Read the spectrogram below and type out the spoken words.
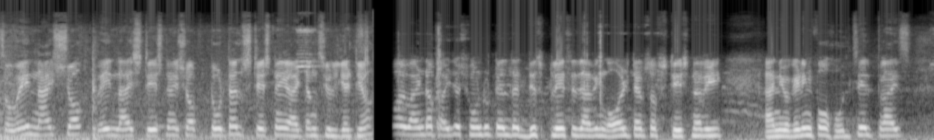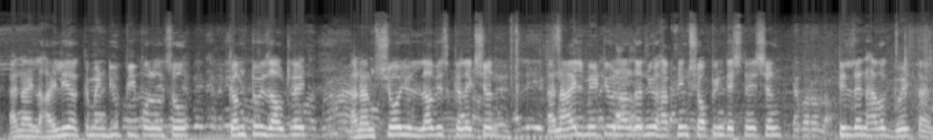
So very nice shop, very nice stationery shop. Total stationery items you'll get here. Before I wind up I just want to tell that this place is having all types of stationery and you're getting for wholesale price. And I'll highly recommend you people also come to his outlet. And I'm sure you'll love his collection. And I'll meet you in another new happening shopping destination. Till then have a great time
